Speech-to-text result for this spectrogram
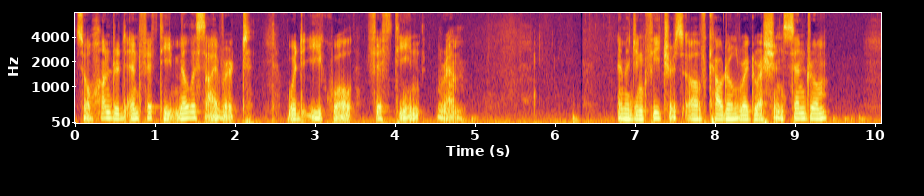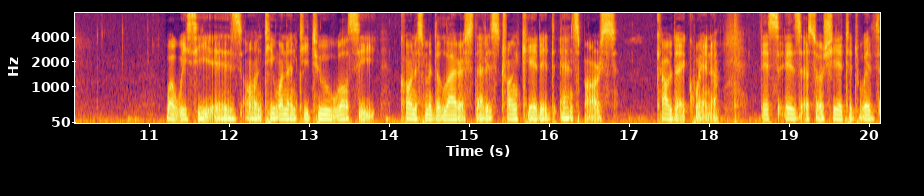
So 150 millisievert would equal 15 rem. Imaging features of caudal regression syndrome. What we see is on T1 and T2, we'll see conus medullaris that is truncated and sparse, cauda equina. This is associated with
